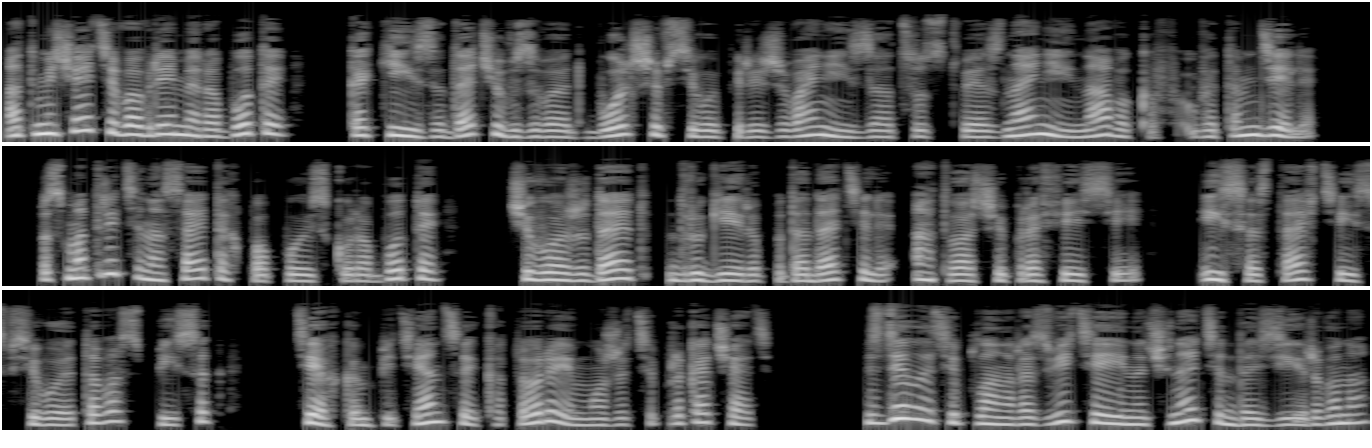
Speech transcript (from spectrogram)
Отмечайте во время работы, какие задачи вызывают больше всего переживаний из-за отсутствия знаний и навыков в этом деле. Посмотрите на сайтах по поиску работы, чего ожидают другие работодатели от вашей профессии, и составьте из всего этого список тех компетенций, которые можете прокачать. Сделайте план развития и начинайте дозированно,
